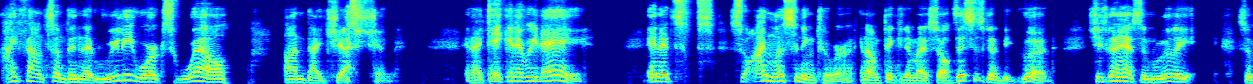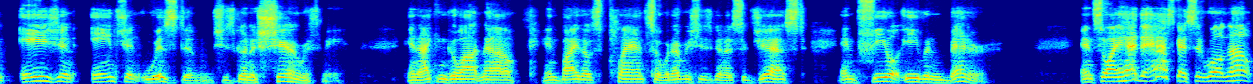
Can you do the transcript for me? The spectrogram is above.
I found something that really works well on digestion. And I take it every day. And it's so I'm listening to her and I'm thinking to myself, this is going to be good. She's going to have some really some Asian ancient wisdom she's going to share with me. And I can go out now and buy those plants or whatever she's going to suggest and feel even better. And so I had to ask, I said, well, now,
